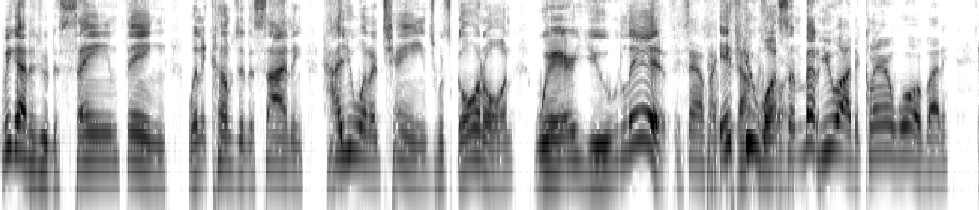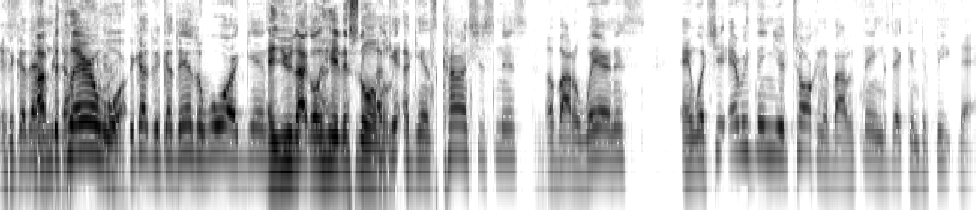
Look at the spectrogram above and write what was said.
we got to do the same thing when it comes to deciding how you want to change what's going on where you live. It sounds like if you want story. something better, You are declaring war, buddy. Because I'm declaring war. because because there's a war against and you're not gonna hear this normally. against consciousness about awareness and what you everything you're talking about are things that can defeat that.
